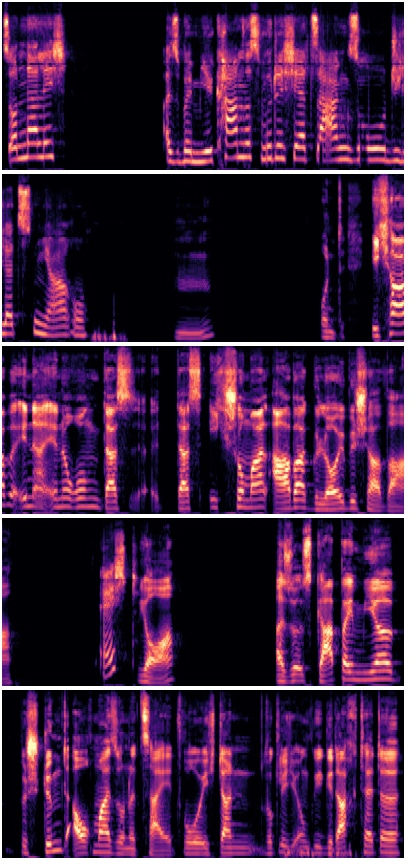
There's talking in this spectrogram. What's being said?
sonderlich. Also bei mir kam das, würde ich jetzt sagen, so die letzten Jahre. Mhm. Und ich habe in Erinnerung, dass, dass ich schon mal abergläubischer war. Echt? Ja. Also es gab bei mir bestimmt auch mal so eine Zeit, wo ich dann wirklich irgendwie gedacht hätte,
